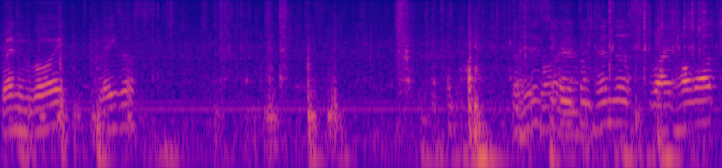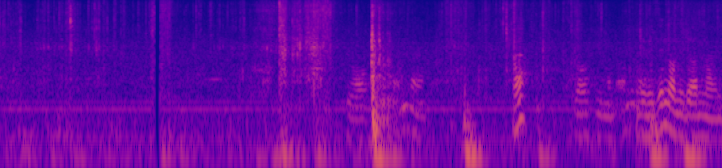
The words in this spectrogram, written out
Brandon Roy, Blazers. Statistical Contenders, Dwight Howard. Ja, jemand online. Hä? Ist auch jemand Ne, online. wir sind noch nicht online.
